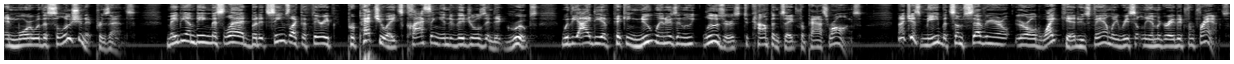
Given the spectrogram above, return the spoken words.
and more with the solution it presents. Maybe I'm being misled, but it seems like the theory perpetuates classing individuals into groups with the idea of picking new winners and losers to compensate for past wrongs. Not just me, but some seven year old white kid whose family recently immigrated from France.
